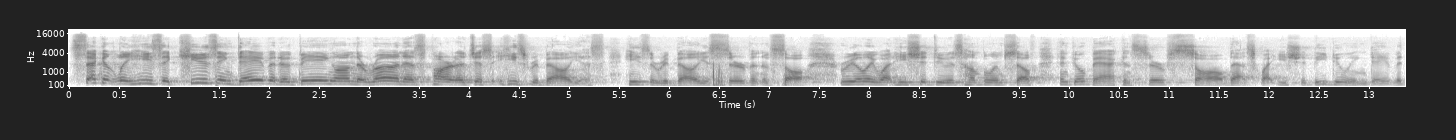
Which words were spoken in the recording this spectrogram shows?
Secondly, he's accusing David of being on the run as part of just, he's rebellious. He's a rebellious servant of Saul. Really, what he should do is humble himself and go back and serve Saul. That's what you should be doing, David.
